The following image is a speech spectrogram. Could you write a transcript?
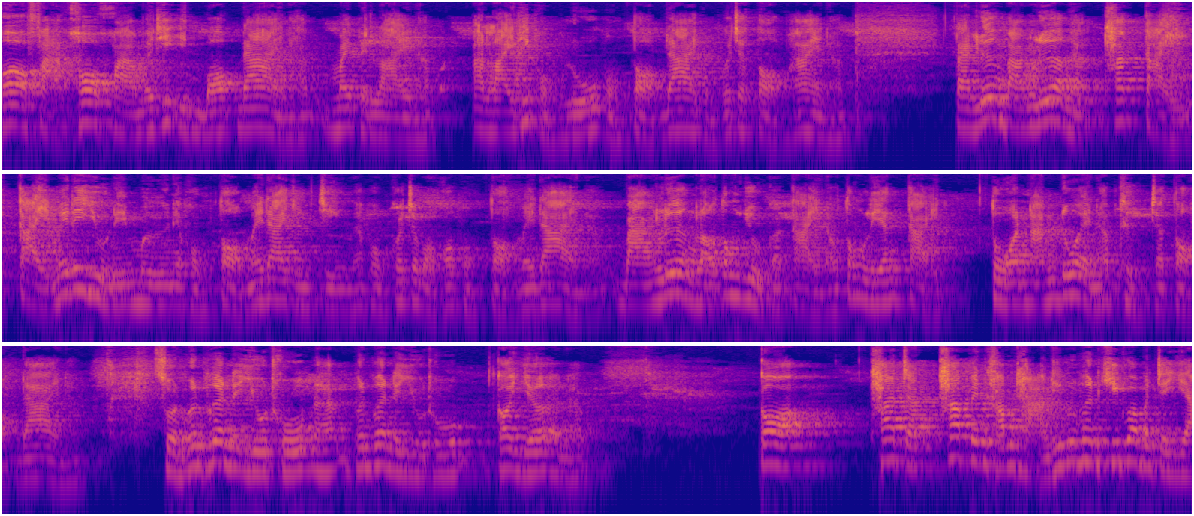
ก็ฝากข้อความไว้ที่อินบ็อกซ์ได้นะครับ ไม่เป็นไรนะครับ อะไรที่ผมรู้ผมตอบได้ ผมก็จะตอบให้นะครับ แต่เรื่องบางเรื่องอะถ้าไก่ไก่ไม่ได้อยู่ในมือเนี่ยผมตอบไม่ได้จริงๆนะผมก็จะบอกว่าผมตอบไม่ได้นะบางเรื่องเราต้องอยู่กับไก่ เราต้องเลี้ยงไก่ตัวนั้นด้วยนะครับถึงจะตอบได้นะส่วนเพื่อนๆใน YouTube นะครับเพื่อนๆใน YouTube ก็เยอะนะครับ ก็ถ้าจะถ้าเป็นคำถามที่เพื่อนๆคิดว่ามันจะย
